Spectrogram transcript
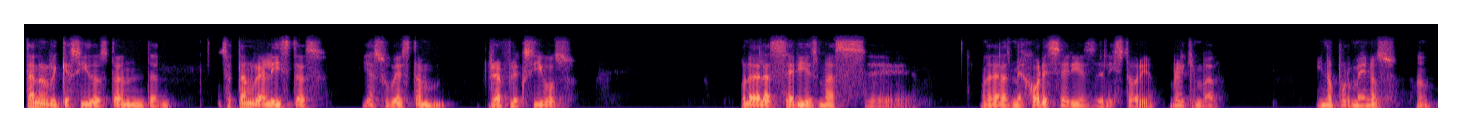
tan enriquecidos, tan, tan, o sea, tan realistas y a su vez tan reflexivos. Una de las series más, eh, una de las mejores series de la historia, Breaking Bad, y no por menos, ¿no?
